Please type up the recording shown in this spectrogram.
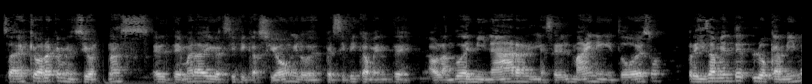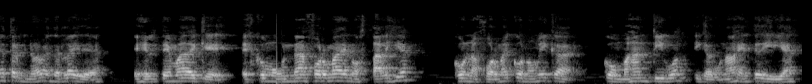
Sabes que ahora que mencionas el tema de la diversificación y lo de específicamente hablando de minar y hacer el mining y todo eso, precisamente lo que a mí me terminó de vender la idea es el tema de que es como una forma de nostalgia con la forma económica como más antigua y que alguna gente diría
